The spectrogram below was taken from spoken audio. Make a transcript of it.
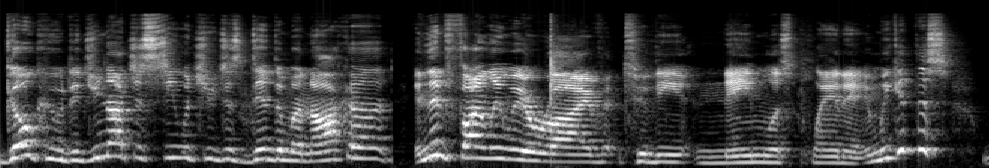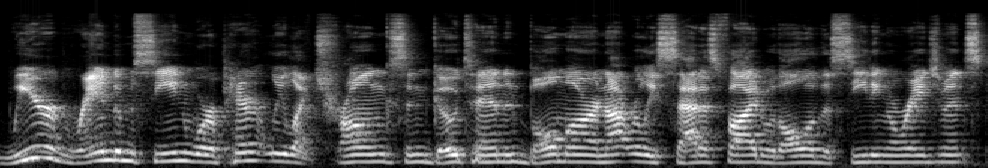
Goku, did you not just see what you just did to Monaka? And then finally we arrive to the Nameless Planet, and we get this weird random scene where apparently like Trunks and Goten and Bulma are not really satisfied with all of the seating arrangements.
